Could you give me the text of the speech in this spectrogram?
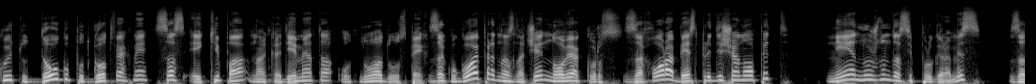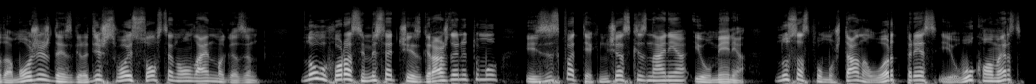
които дълго подготвяхме с екипа на академията от 0 до успех. За кого е предназначен новия курс? За хора без предишен опит? Не е нужно да си програмист, за да можеш да изградиш свой собствен онлайн магазин. Много хора си мислят, че изграждането му изисква технически знания и умения, но с помощта на WordPress и WooCommerce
